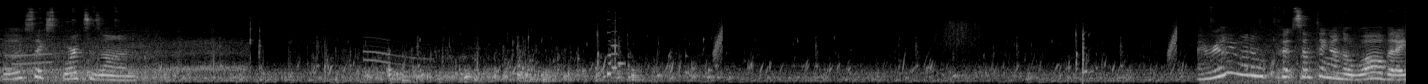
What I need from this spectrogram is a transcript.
It looks like sports is on. I really want to put something on the wall, but I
